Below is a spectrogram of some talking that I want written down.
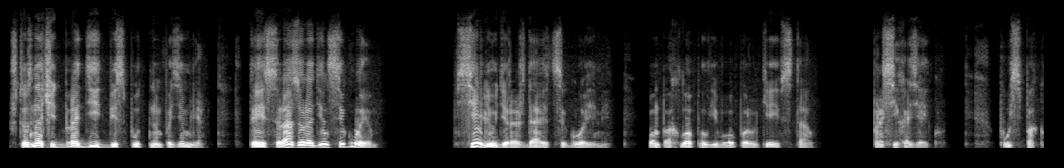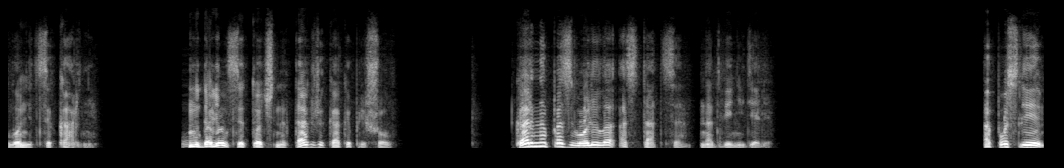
что значит бродить беспутным по земле? Ты сразу родился гоем. Все люди рождаются гоями. Он похлопал его по руке и встал. Проси хозяйку. Пусть поклонится Карне. Он удалился точно так же, как и пришел. Карна позволила остаться на две недели. А после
